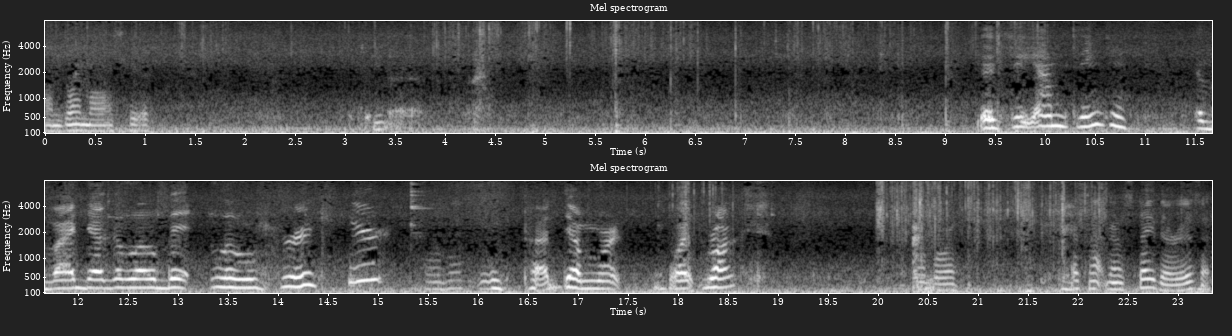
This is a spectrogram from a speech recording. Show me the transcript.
on Grandma's head. Let's see, I'm thinking if I dug a little bit, little first here, Uh-huh. and put them right, white rocks. Oh boy. That's not going to stay there, is it?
